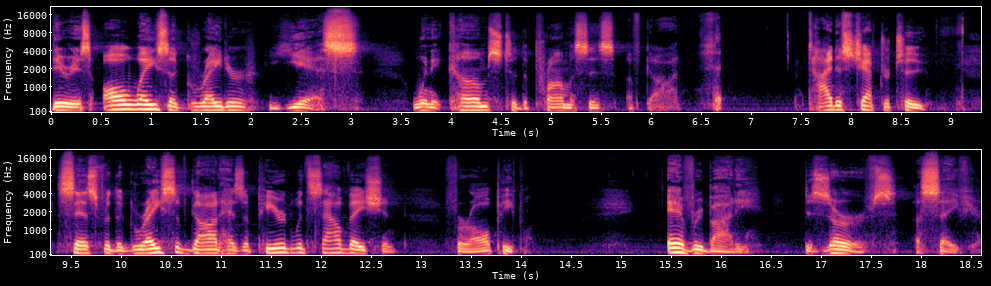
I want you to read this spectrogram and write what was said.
There is always a greater yes when it comes to the promises of God. Titus chapter 2 says, For the grace of God has appeared with salvation for all people. Everybody deserves a Savior.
